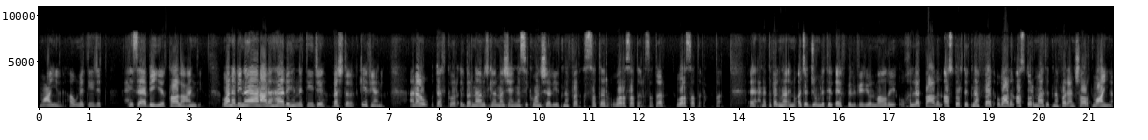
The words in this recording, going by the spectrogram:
معينة أو نتيجة حسابية طالعة عندي وأنا بناء على هذه النتيجة بشتغل كيف يعني؟ أنا لو تذكر البرنامج كان ماشي عندنا sequential يتنفذ السطر ورا سطر سطر ورا سطر إحنا اتفقنا انه اجت جملة ال if بالفيديو الماضي وخلت بعض الأسطر تتنفذ وبعض الأسطر ما تتنفذ عند شرط معين.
